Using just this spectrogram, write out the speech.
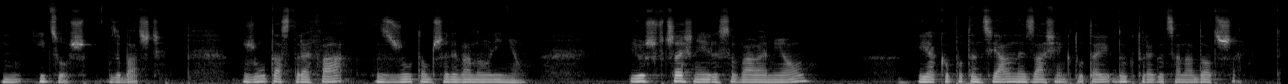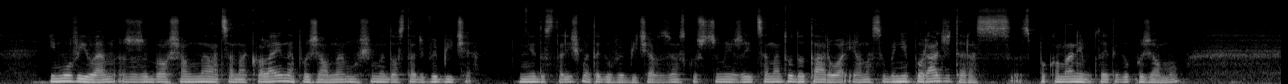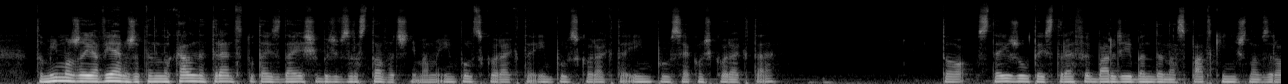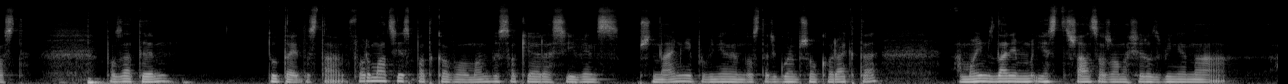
Mm, I cóż, zobaczcie. Żółta strefa z żółtą przerywaną linią. Już wcześniej rysowałem ją jako potencjalny zasięg tutaj, do którego cena dotrze. I mówiłem, że żeby osiągnęła cena kolejne poziomy, musimy dostać wybicie. Nie dostaliśmy tego wybicia, w związku z czym, jeżeli cena tu dotarła i ona sobie nie poradzi teraz z, pokonaniem tutaj tego poziomu, to mimo, że ja wiem, że ten lokalny trend tutaj zdaje się być wzrostowy, czyli mamy impuls, korektę, impuls, korektę, impuls, jakąś korektę, to z tej żółtej strefy bardziej będę na spadki niż na wzrost. Poza tym tutaj dostałem formację spadkową, mam wysokie RSI, więc przynajmniej powinienem dostać głębszą korektę, a moim zdaniem jest szansa, że ona się rozwinie na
